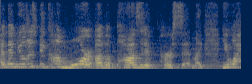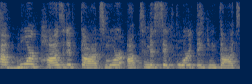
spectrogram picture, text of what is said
And then you'll just become more of a positive person. Like you will have more positive thoughts, more optimistic, forward thinking thoughts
